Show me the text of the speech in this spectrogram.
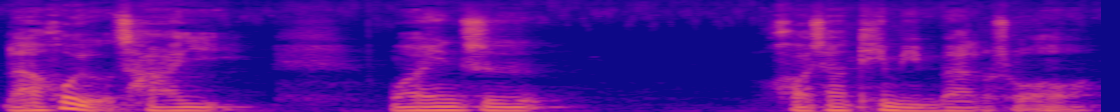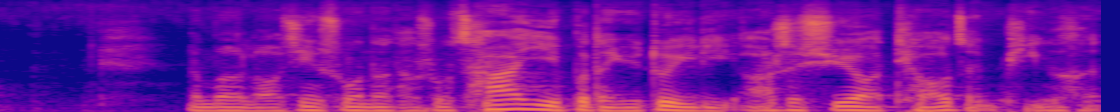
然后有差异。”王英之好像听明白了，说：“哦。”那么老金说呢：“他说差异不等于对立，而是需要调整平衡。”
